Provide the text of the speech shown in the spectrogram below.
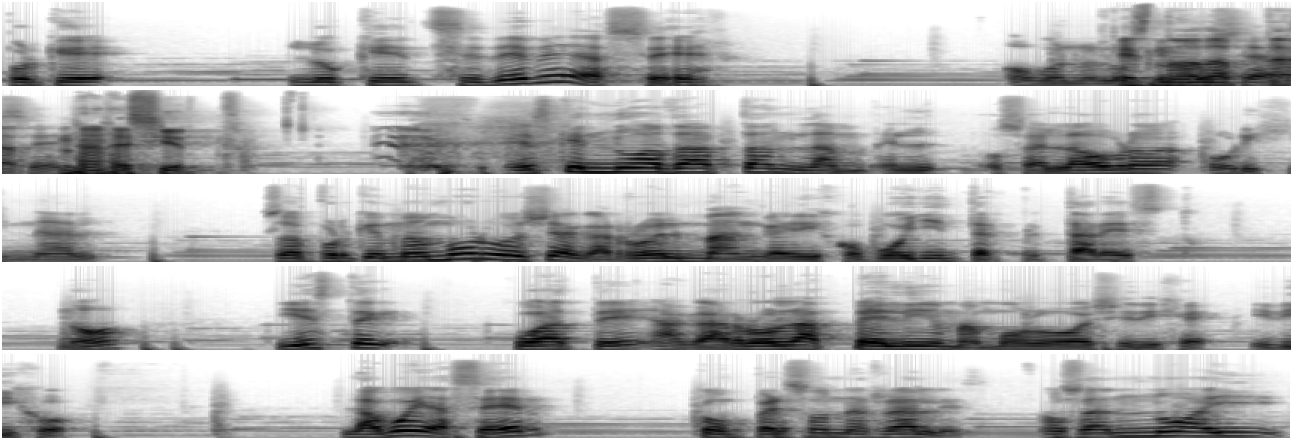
Porque lo que se debe hacer... O bueno, lo es que no, no, se adaptar. hace... No, no es cierto. Es que no adaptan la, el- o sea, la obra original. O sea, porque Mamoru Oshii agarró el manga y dijo, voy a interpretar esto, ¿no? Y este cuate agarró la peli de Mamoru Oshii y, dije, y dijo, la voy a hacer con personas reales. O sea, no hay...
